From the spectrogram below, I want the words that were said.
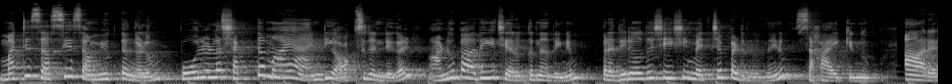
മറ്റ് സസ്യ സംയുക്തങ്ങളും പോലുള്ള ശക്തമായ ആന്റി ഓക്സിഡന്റുകൾ അണുബാധയെ ചെറുക്കുന്നതിനും പ്രതിരോധശേഷി മെച്ചപ്പെടുന്നതിനും സഹായിക്കുന്നു. ആറ്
